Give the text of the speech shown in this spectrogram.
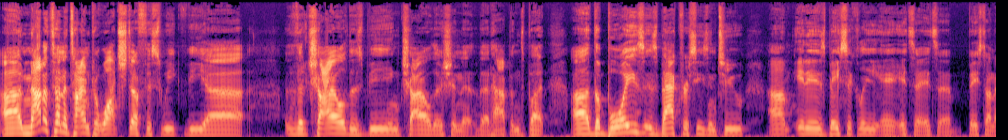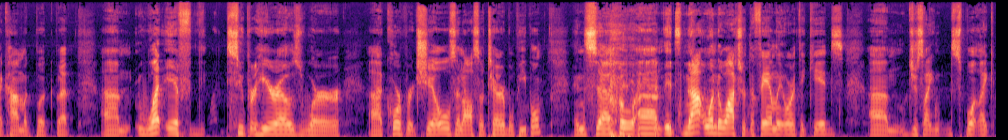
uh, not a ton of time to watch stuff this week. The uh, the child is being childish and that, that happens but uh, the boys is back for season two. Um, it is basically a, it's a it's a based on a comic book but um, what if superheroes were uh, corporate shills and also terrible people. And so um, it's not one to watch with the family or with the kids. Um, just like sport, like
